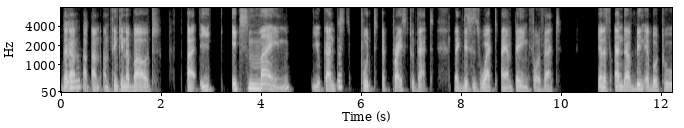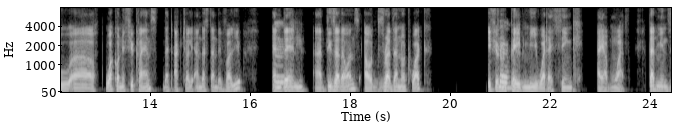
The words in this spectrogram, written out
that mm. I'm, I'm I'm thinking about. Uh, it's mine. You can't mm. Put a price to that. Like this is what I am paying for that. You understand? And I've been able to uh, work on a few clients that actually understand the value and mm. then uh, these other ones I would rather not work if you're not paying me what I think I am worth. That means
